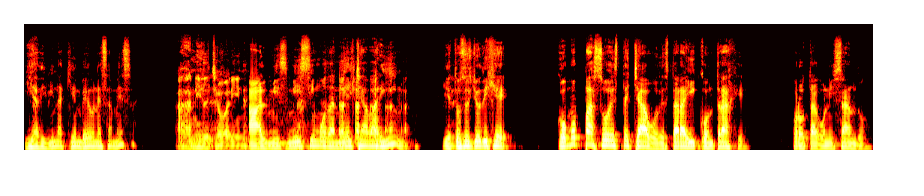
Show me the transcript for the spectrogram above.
Y adivina quién veo en esa mesa A Daniel Chavarín. al mismísimo Daniel Chavarín. Y entonces yo dije, ¿cómo pasó este chavo de estar ahí con traje, protagonizando?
